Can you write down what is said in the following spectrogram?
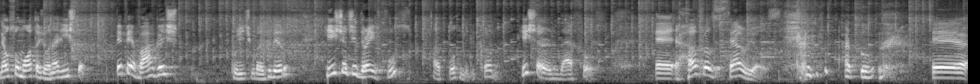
Nelson Mota, jornalista, Pepe Vargas, político brasileiro, Richard Dreyfuss, ator americano, Richard Dreyfuss, é, Ruffles Serious, ator, é,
